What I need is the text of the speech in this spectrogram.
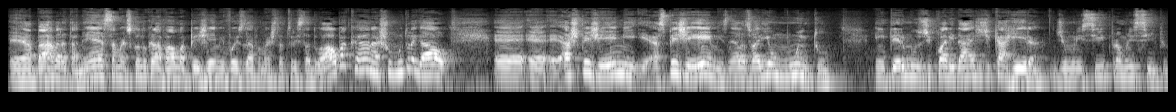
É, a Bárbara tá nessa, mas quando cravar uma PGM vou estudar para magistratura estadual, bacana, acho muito legal. É, é, as PGM, as PGMs, né, elas variam muito em termos de qualidade de carreira de município para município.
